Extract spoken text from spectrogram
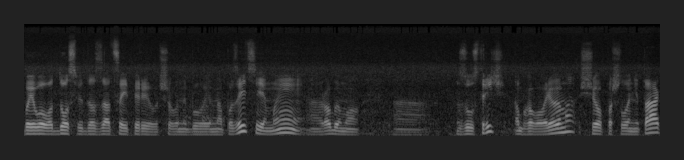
бойового досвіду за цей період, що вони були на позиції, ми е, робимо зустріч, обговорюємо, що пішло не так,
